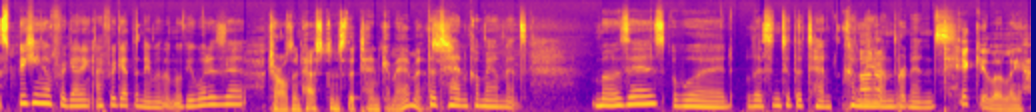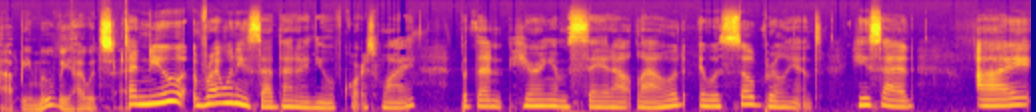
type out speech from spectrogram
speaking of forgetting, I forget the name of the movie. What is it? Charlton Heston's The Ten Commandments. The Ten Commandments. Moses would listen to the Ten Not a Commandments. particularly happy movie, I would say. I knew right when he said that, I knew, of course, why. But then hearing him say it out loud, it was so brilliant. He said, I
